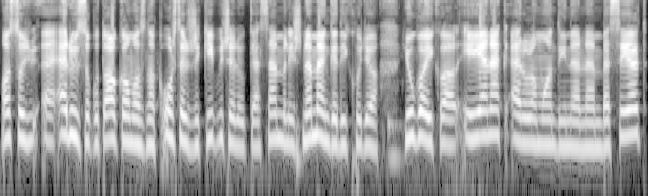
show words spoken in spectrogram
az, hogy erőszakot alkalmaznak országosi képviselőkkel szemben, és nem engedik, hogy a jogaikkal éljenek, erről a Mandiner nem beszélt.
